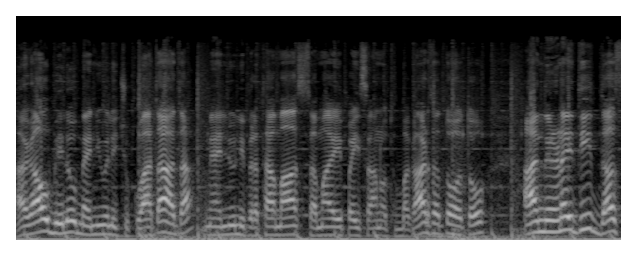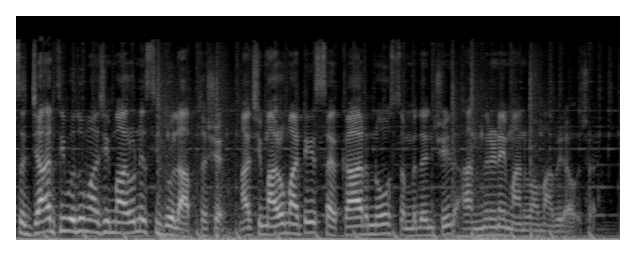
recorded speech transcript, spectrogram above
અગાઉ બિલો મેન્યુઅલી ચૂકવાતા હતા. મેન્યુઅલી પ્રથામાં સમય પૈસાનો બગાડ થતો હતો. આ નિર્ણયથી દસ હજારથી વધુ માછીમારોને સીધો લાભ થશે. માછીમારો માટે સરકારનો સંવેદનશીલ આ નિર્ણય માનવામાં આવી રહ્યો છે.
